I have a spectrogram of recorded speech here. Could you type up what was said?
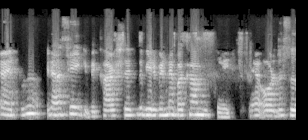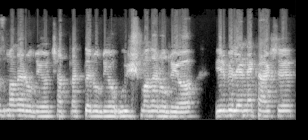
Evet, bunu biraz şey gibi karşılıklı birbirine bakan bir şey. İşte orada sızmalar oluyor, çatlaklar oluyor, uyuşmalar oluyor, birbirlerine karşı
